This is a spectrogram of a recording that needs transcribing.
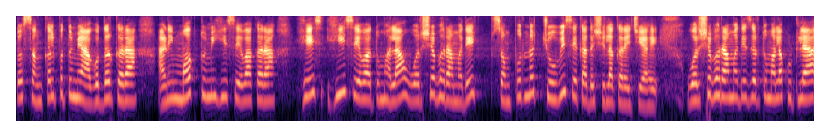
तो संकल्प तुम्ही अगोदर करा आणि मग तुम्ही ही सेवा करा. हे ही सेवा तुम्हाला वर्षभरामध्ये संपूर्ण चोवीस एकादशीला करायची आहे. वर्षभरामध्ये जर तुम्हाला कुठल्या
